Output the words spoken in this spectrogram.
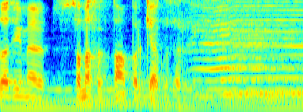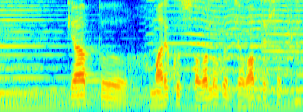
सुधा जी मैं समझ सकता हूँ पर क्या गुजर रही है। क्या आप हमारे कुछ सवालों का जवाब दे सकती हैं?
